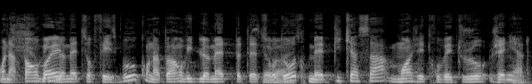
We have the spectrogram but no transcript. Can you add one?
On n'a pas envie de le mettre sur Facebook, on n'a pas envie de le mettre peut-être sur d'autres, mais Picasa moi j'ai trouvé toujours génial.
